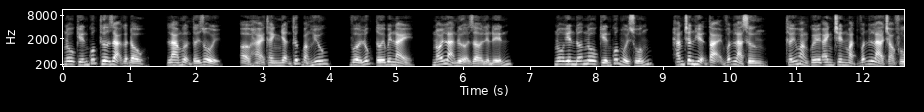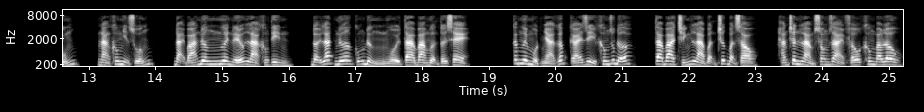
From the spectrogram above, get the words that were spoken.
Nô kiến quốc thưa dạ gật đầu, là mượn tới rồi, ở Hải Thành nhận thức bằng hữu, vừa lúc tới bên này, nói là nửa giờ liền đến. Nô yên đỡ nô kiến quốc ngồi xuống, hắn chân hiện tại vẫn là sưng, thấy Hoàng Quê Anh trên mặt vẫn là trào phúng, nàng không nhịn xuống, đại bá nương ngươi nếu là không tin, đợi lát nữa cũng đừng ngồi ta ba mượn tới xe. Các ngươi một nhà gấp cái gì không giúp đỡ, ta ba chính là bận trước bận sau, hắn chân làm xong giải phẫu không bao lâu,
